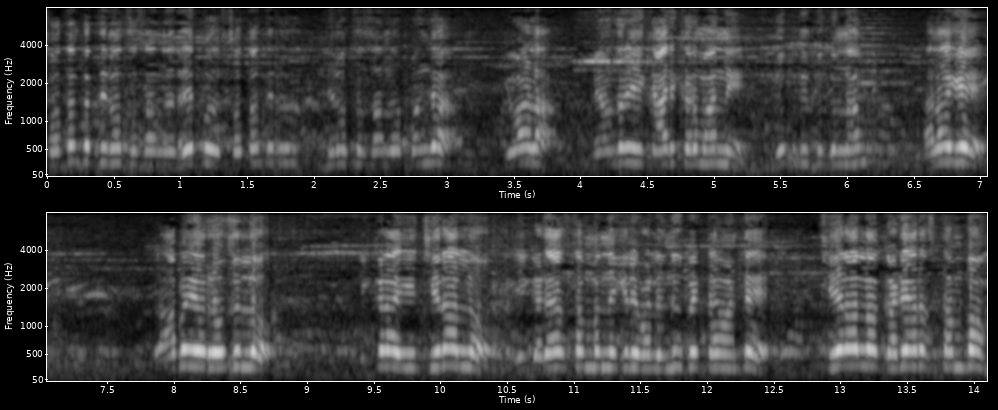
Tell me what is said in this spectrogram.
స్వతంత్ర దినోత్సవ రేపు స్వతంత్ర దినోత్సవ సందర్భంగా ఇవాళ మేమందరం ఈ కార్యక్రమాన్ని రూపుదిద్దుకున్నాం. అలాగే రాబోయే రోజుల్లో ఇక్కడ ఈ చీరాల్లో ఈ గడియార స్తంభం దగ్గర వాళ్ళు ఎందుకు పెట్టామంటే చీరాల్లో గడియార స్తంభం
